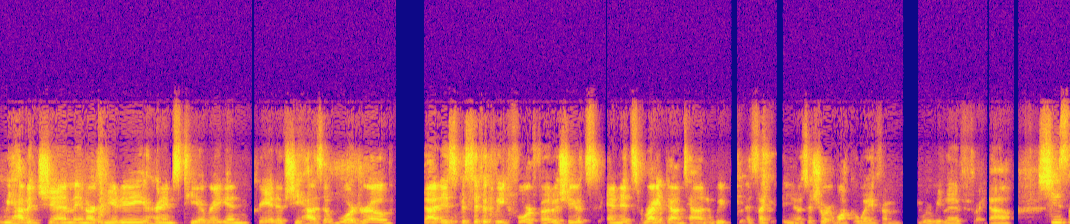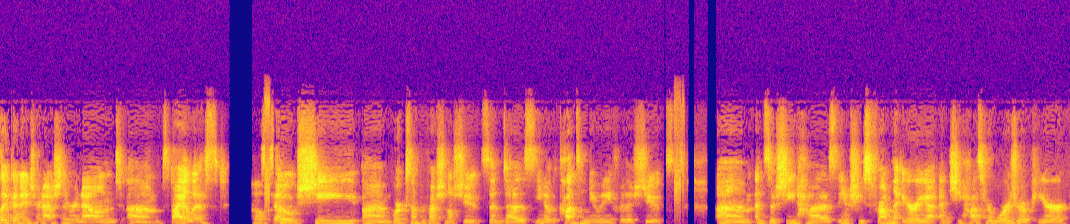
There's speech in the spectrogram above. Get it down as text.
we have a gem in our community. Her name's tia reagan creative. She has a wardrobe that is specifically for photo shoots and it's right downtown and we it's like you know it's a short walk away from where we live right now. She's like an internationally renowned um, stylist oh, so she um, works on professional shoots and does you know the continuity for the shoots um, and so she has, you know, she's from the area and she has her wardrobe here.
